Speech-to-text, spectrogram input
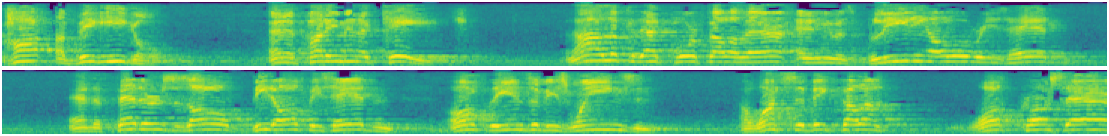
caught a big eagle, and it put him in a cage. And I looked at that poor fellow there, and he was bleeding all over his head, and the feathers is all beat off his head and off the ends of his wings. And I watched the big fellow walk across there.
